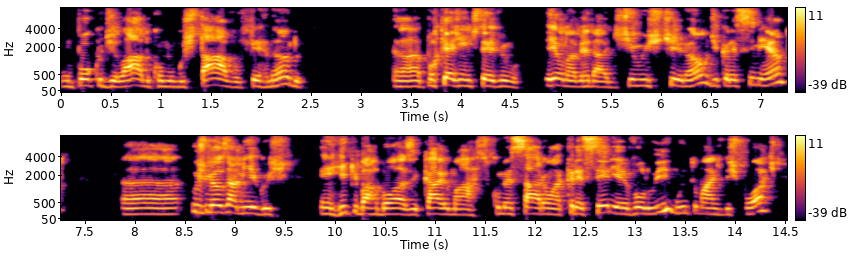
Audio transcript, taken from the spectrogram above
um pouco de lado, como Gustavo, Fernando, é, porque a gente teve um, eu na verdade tinha um estirão de crescimento, é, os meus amigos Henrique Barbosa e Caio Márcio começaram a crescer e a evoluir muito mais do esporte,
